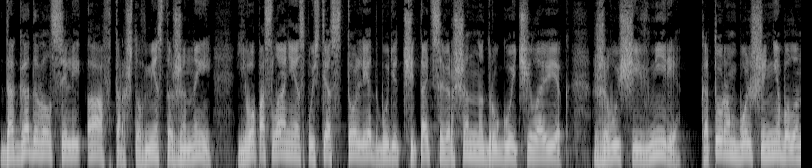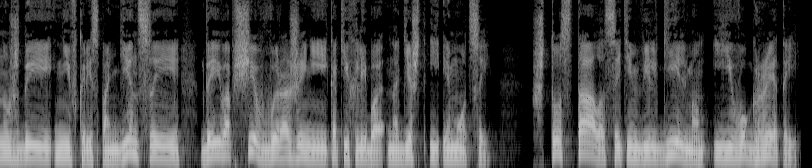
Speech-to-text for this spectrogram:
Догадывался ли автор, что вместо жены его послание спустя сто лет будет читать совершенно другой человек, живущий в мире, которым больше не было нужды ни в корреспонденции, да и вообще в выражении каких-либо надежд и эмоций? Что стало с этим Вильгельмом и его Гретой?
